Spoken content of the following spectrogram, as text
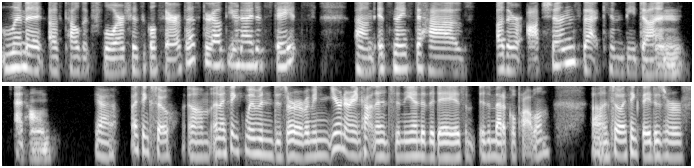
limit of pelvic floor physical therapists throughout the United States, um, it's nice to have other options that can be done at home. Yeah, I think so. Um, and I think women deserve, I mean, urinary incontinence in the end of the day is a, is a medical problem. Uh, and so I think they deserve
